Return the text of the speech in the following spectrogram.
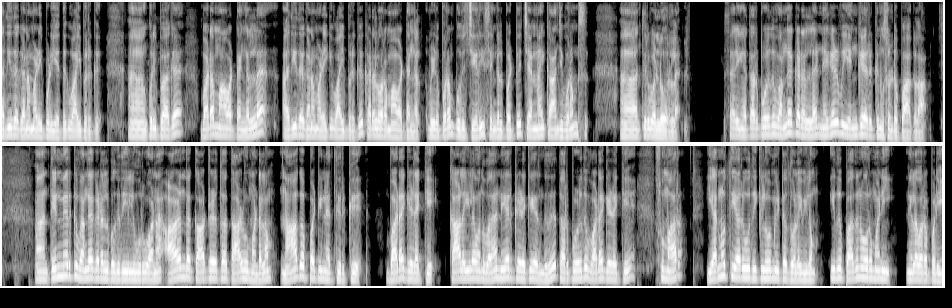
அதீத கனமழை பொழியறதுக்கு வாய்ப்பு இருக்குது குறிப்பாக வட மாவட்டங்களில் அதீத கனமழைக்கு வாய்ப்பு இருக்குது கடலோர மாவட்டங்கள் விழுப்புரம் புதுச்சேரி செங்கல்பட்டு சென்னை காஞ்சிபுரம் திருவள்ளூரில். சரிங்க. தற்பொழுது வங்கக்கடலில் நிகழ்வு எங்கே இருக்குன்னு சொல்லிட்டு பார்க்கலாம். தென்மேற்கு வங்கக்கடல் பகுதியில் உருவான ஆழ்ந்த காற்றழுத்த தாழ்வு மண்டலம் நாகப்பட்டினத்திற்கு வடகிழக்கே காலையில் வந்து பார்த்தா நேர்கிழக்கே இருந்தது. தற்பொழுது வடகிழக்கே சுமார் இரநூத்தி அறுபது கிலோமீட்டர் தொலைவிலும் இது பதினோரு மணி நிலவரப்படி.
